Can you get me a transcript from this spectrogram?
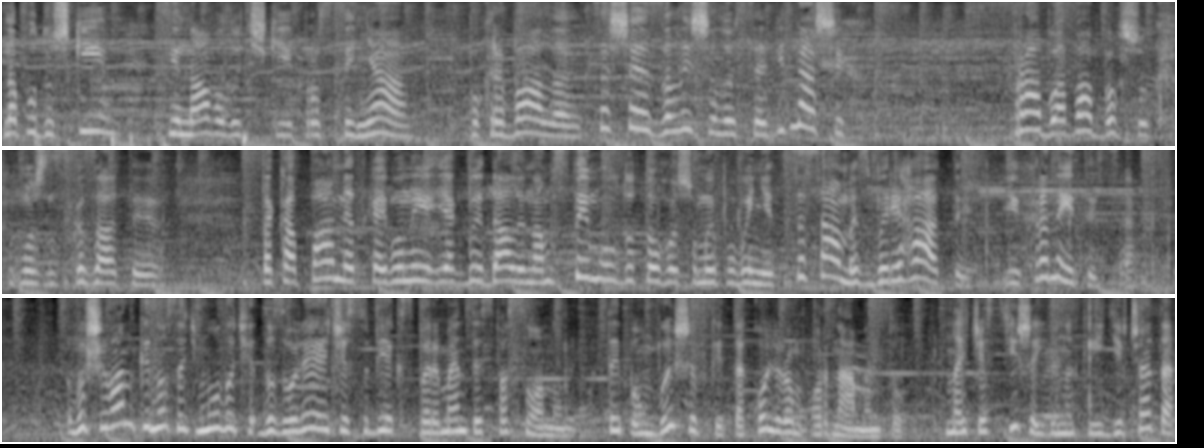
на подушки, ці наволочки, простиня, покривала. Це ще залишилося від наших прабабабушок, можна сказати. Така пам'ятка, і вони якби дали нам стимул до того, що ми повинні це саме зберігати і хранити це. Вишиванки носить молодь, дозволяючи собі експерименти з фасоном, типом вишивки та кольором орнаменту. Найчастіше юнаки і дівчата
